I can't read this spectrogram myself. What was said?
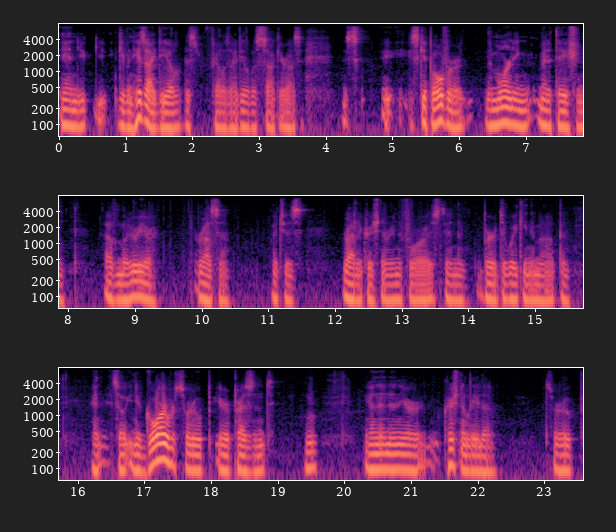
and you, you, given his ideal, this fellow's ideal was Sakyarasa, you skip over the morning meditation of Madhurya Rasa, which is Radha Krishna in the forest and the birds are waking them up. And, and so in your Gaur Swarup, you're present. Hmm? And then in your Krishna Lila Swarup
